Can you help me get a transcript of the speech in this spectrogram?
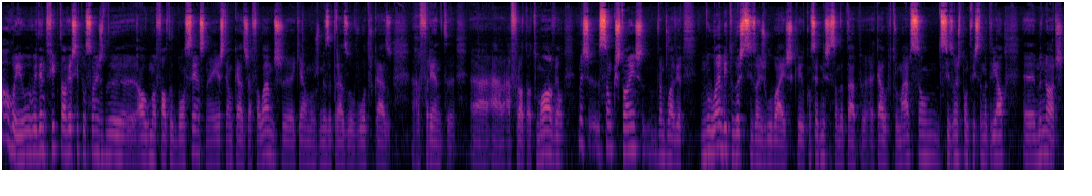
Oh, Rui, eu identifico talvez situações de alguma falta de bom senso. Né? Este é um caso, já falámos, aqui há uns meses atrás houve outro caso referente à, à, à, frota automóvel, mas são questões, vamos lá ver, no âmbito das decisões globais que o Conselho de Administração da TAP acaba por tomar, são decisões do ponto de vista material menores.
